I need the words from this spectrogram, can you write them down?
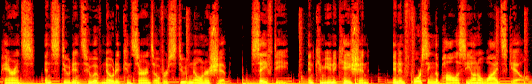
parents, and students who have noted concerns over student ownership, safety, and communication in enforcing the policy on a wide scale,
